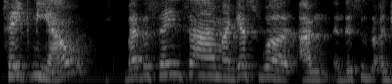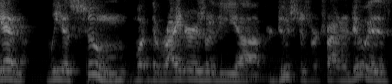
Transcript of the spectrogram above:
take me out, but at the same time, I guess what I'm. And this is again, we assume what the writers or the uh, producers were trying to do is,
